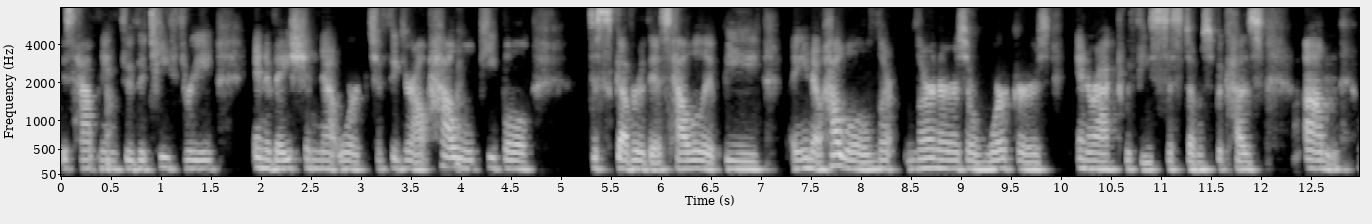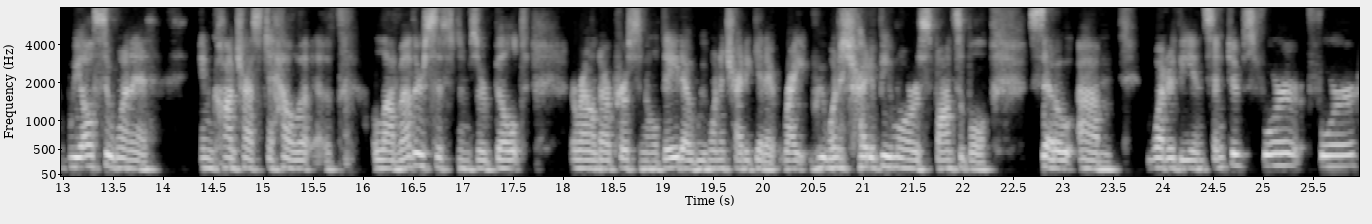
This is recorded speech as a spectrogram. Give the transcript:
is happening through the t3 innovation network to figure out how will people discover this? How will it be you know how will lear- learners or workers interact with these systems? Because um, we also want to in contrast to how a, a, lot of other systems are built around our personal data we want to try to get it right we want to try to be more responsible. So um, what are the incentives for for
